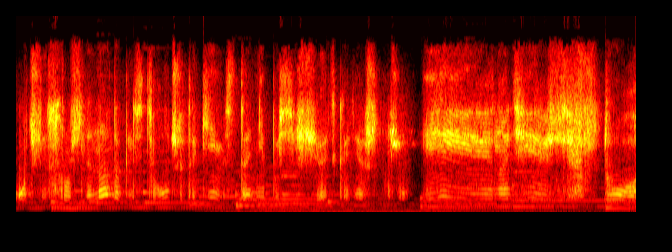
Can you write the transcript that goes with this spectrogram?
очень срочной надобности лучше такие места не посещать, конечно же. И надеюсь, что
